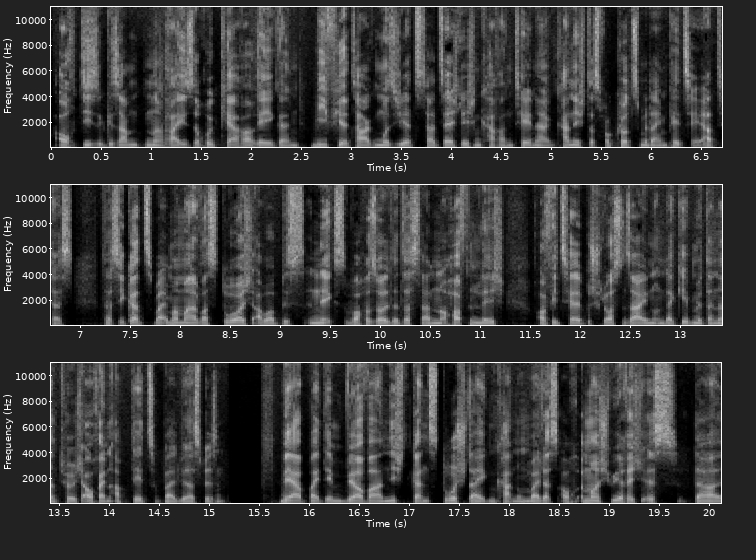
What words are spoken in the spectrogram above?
Auch diese gesamten Reiserückkehrerregeln. Wie viele Tage muss ich jetzt tatsächlich in Quarantäne? Kann ich das verkürzen mit einem PCR-Test? Da sickert zwar immer mal was durch, aber bis nächste Woche sollte das dann hoffentlich offiziell beschlossen sein. Und da geben wir dann natürlich auch ein Update, sobald wir das wissen. Wer bei dem Wirrwarr nicht ganz durchsteigen kann und weil das auch immer schwierig ist, da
